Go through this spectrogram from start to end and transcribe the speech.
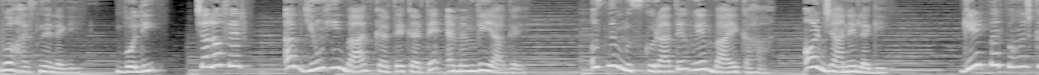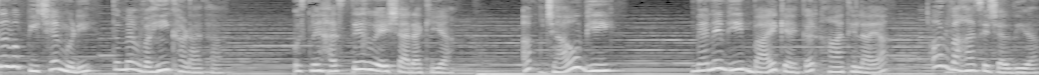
वो हंसने लगी। बोली, चलो फिर। अब यूँ ही बात करते करते एमएमवी आ गई। उसने मुस्कुराते हुए बाय कहा और जाने लगी। गेट पर पहुंचकर वो पीछे मुड़ी तो मैं वहीं खड़ा था। उसने हँसते हुए इशारा किया, अब जाओ भी। मैंने भी बाय कहकर हाथ हिलाया और वहाँ से चल दिया।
